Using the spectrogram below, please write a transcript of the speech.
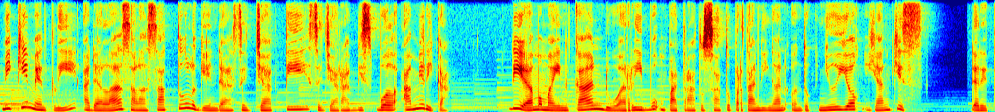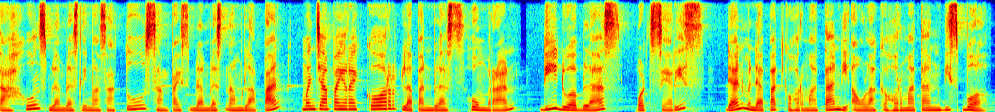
Mickey Mantley adalah salah satu legenda sejati sejarah bisbol Amerika. Dia memainkan 2.401 pertandingan untuk New York Yankees. Dari tahun 1951 sampai 1968 mencapai rekor 18 home run di 12 World Series dan mendapat kehormatan di Aula Kehormatan Bisbol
